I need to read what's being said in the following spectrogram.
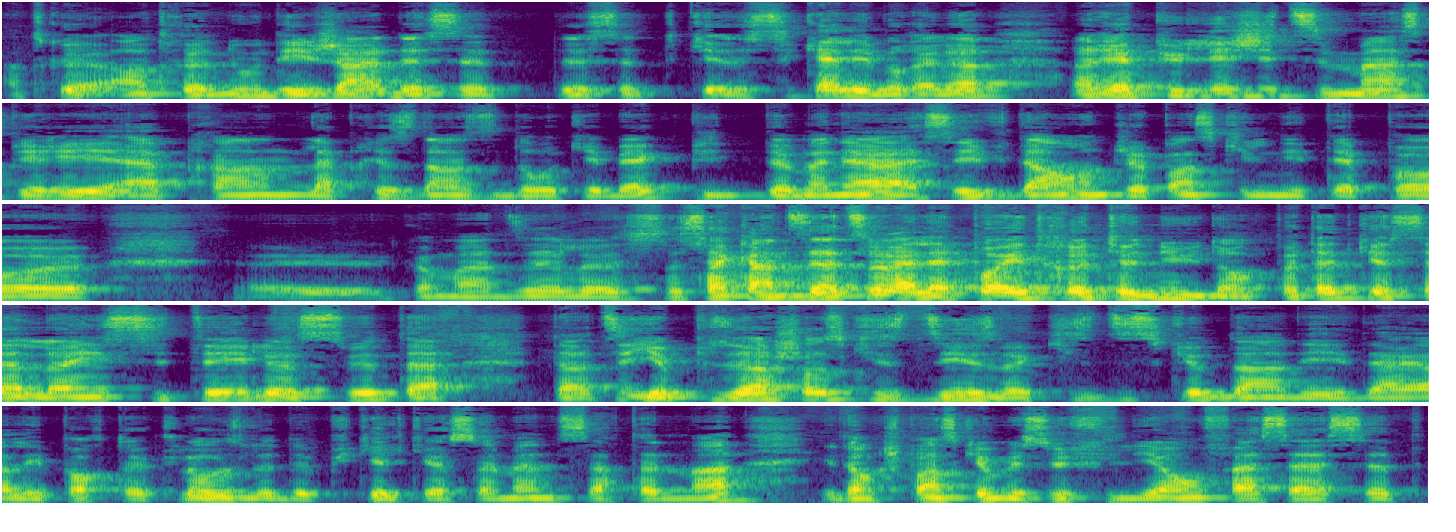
en tout cas entre nous, des gens de, cette, de, ce calibre-là, auraient pu légitimement aspirer à prendre la présidence d'Hydro-Québec. Puis de manière assez évidente, je pense qu'il n'était pas euh, comment dire, sa candidature allait pas être retenue. Donc peut-être que ça l'a incité là, suite à. Il y a plusieurs choses qui se disent, qui se discutent dans des, derrière les portes closes là, depuis quelques semaines, certainement. Et donc je pense que M. Filion, face à cette,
